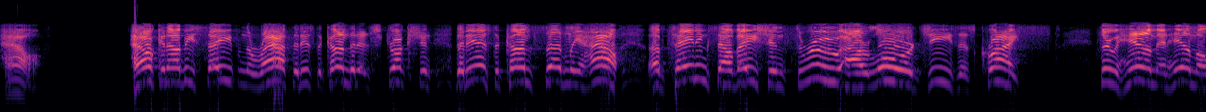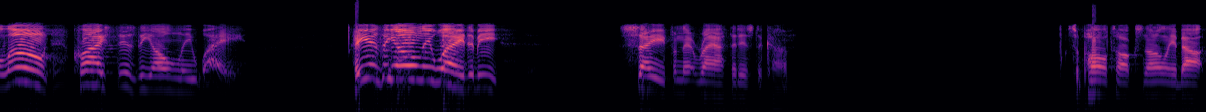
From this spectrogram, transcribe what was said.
How? How can I be saved from the wrath that is to come, the destruction that is to come suddenly? How? Obtaining salvation through our Lord Jesus Christ. Through Him and Him alone. Christ is the only way. He is the only way to be saved from that wrath that is to come. So Paul talks not only about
